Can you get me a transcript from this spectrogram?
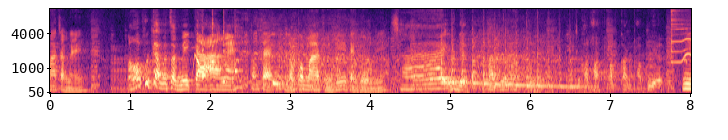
มาจากไหน อ๋อเพิ่งกลับมาจากอเมริกาไง ตั้งแต่เราก็มาถึงที่แต่งตัวแบบนี้ ใช่อุ๊ยเดี๋ยวแป๊บนึงนะ เดี๋ยวขอถอดพ็อปก่อนพ็อปเยอะนี่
